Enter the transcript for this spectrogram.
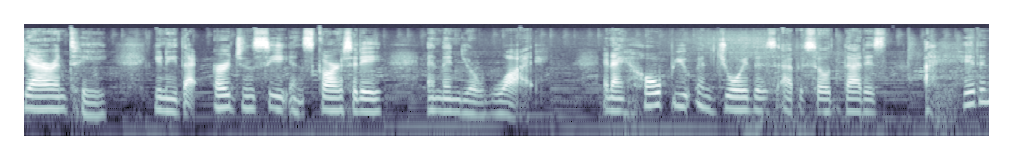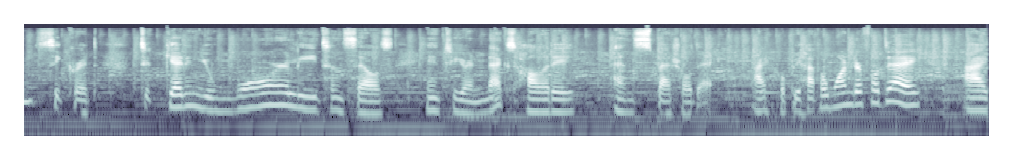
guarantee. You need that urgency and scarcity. And then your why. And I hope you enjoy this episode that is a hidden secret to getting you more leads and sales into your next holiday and special day. I hope you have a wonderful day. I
